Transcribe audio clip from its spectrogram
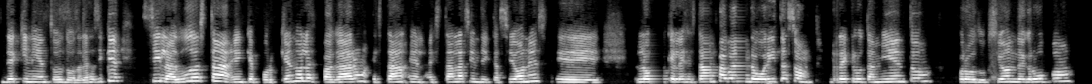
de 500 dólares. Así que si la duda está en que por qué no les pagaron, están, están las indicaciones. Eh, lo que les están pagando ahorita son reclutamiento, producción de grupo,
